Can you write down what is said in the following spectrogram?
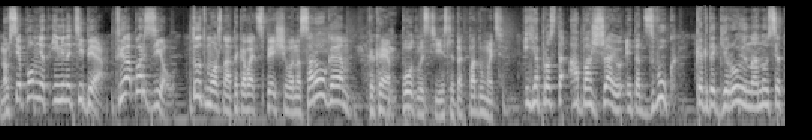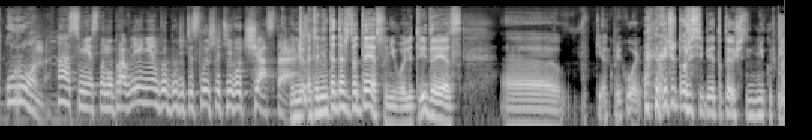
Но все помнят именно тебя. Ты оборзел. Тут можно атаковать спящего носорога. Какая подлость, если так подумать. И я просто обожаю этот звук, когда герою наносят урон. А с местным управлением вы будете слышать его часто. Это не даже 2DS у него, или 3DS. Э, Как прикольно. Хочу тоже себе, я сейчас не купить.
